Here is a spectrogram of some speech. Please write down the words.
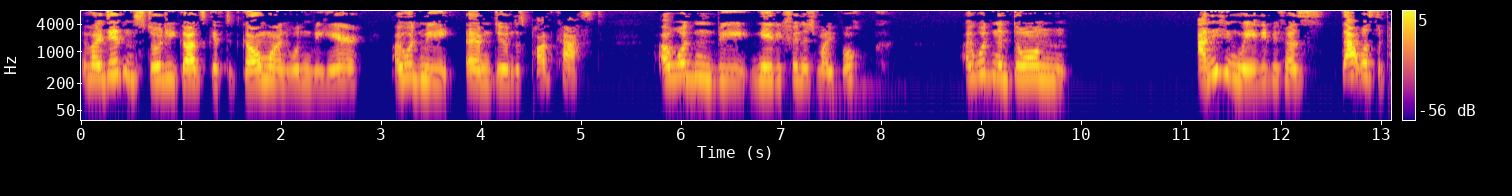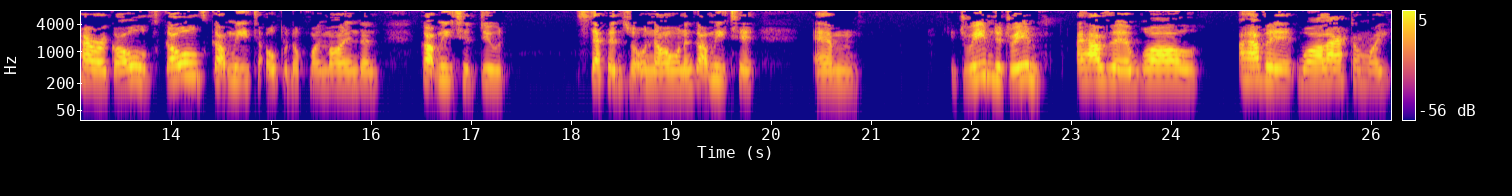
if I didn't study, God's gifted Goldmine wouldn't be here. I wouldn't be um doing this podcast. I wouldn't be nearly finished my book. I wouldn't have done anything really because that was the power of goals. Goals got me to open up my mind and got me to do step into the unknown and got me to um dream the dream. I have a wall I have a wall art on my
